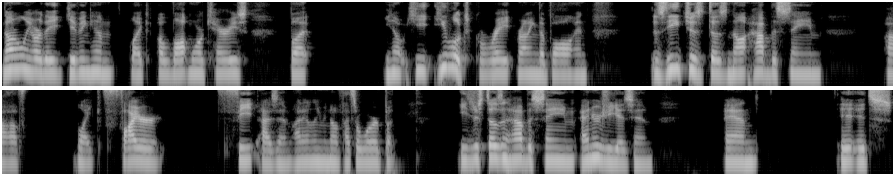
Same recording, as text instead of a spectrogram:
not only are they giving him like a lot more carries, but you know he he looks great running the ball, and Zeke just does not have the same uh like fire feet as him. I don't even know if that's a word, but he just doesn't have the same energy as him, and it, it's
